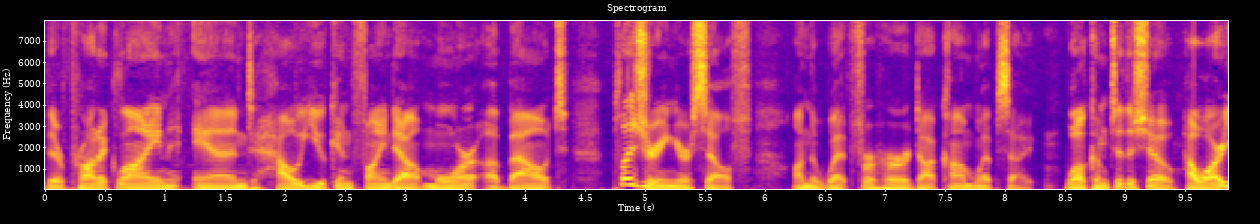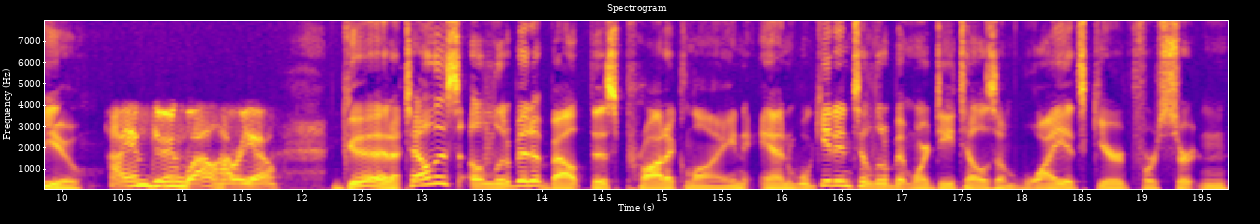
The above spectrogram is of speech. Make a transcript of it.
their product line and how you can find out more about pleasuring yourself on the wetforher.com website. Welcome to the show. How are you? I am doing well. How are you? Good. Tell us a little bit about this product line, and we'll get into a little bit more details on why it's geared for certain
